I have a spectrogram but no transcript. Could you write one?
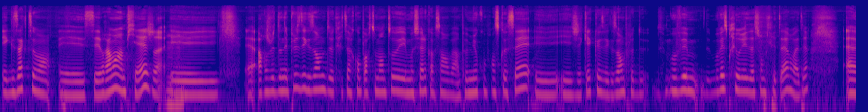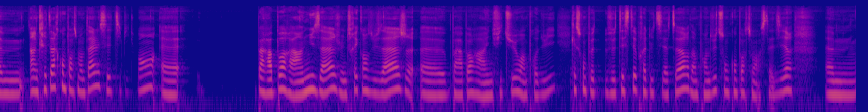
Exactement, et c'est vraiment un piège. Mhm. Et euh, alors, je vais donner plus d'exemples de critères comportementaux et émotionnels, comme ça on va un peu mieux comprendre ce que c'est. Et, j'ai quelques exemples de, mauvais, de mauvaise priorisation de critères, on va dire. Euh, un critère comportemental, c'est typiquement par rapport à un usage, une fréquence d'usage, euh, par rapport à une feature ou un produit, qu'est-ce qu'on peut veut tester auprès de l'utilisateur d'un point de vue de son comportement? C'est-à-dire, euh,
